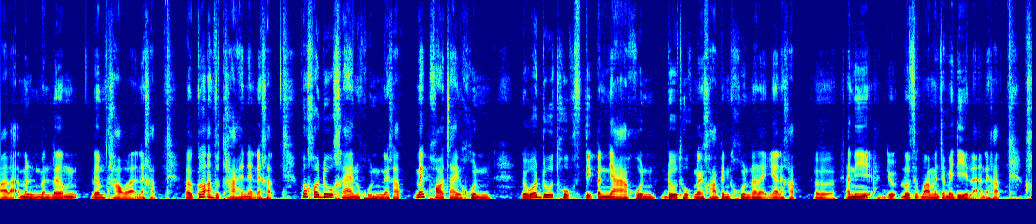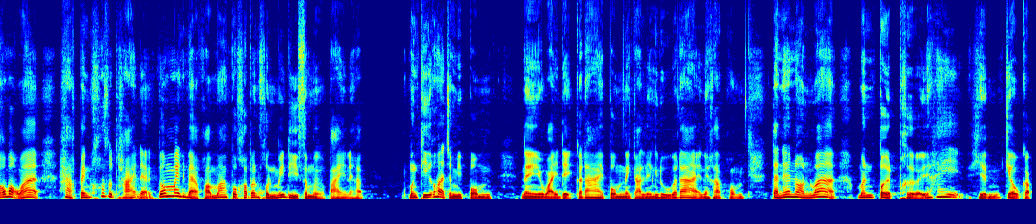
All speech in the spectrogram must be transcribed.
มาละมันมันเริ่มเริ่มเท่าแล้วนะครับ แล้วก็อันสุดท้ายเนี่ยนะครับพวกเขาดูแคลนคุณนะครับไม่พอใจคุณ หรือว่าดูถูกสติปัญญาคุณ ดูถูกในความเป็นคุณอะไรเงี้ยนะครับเอออันนี้รู้สึกว่ามันจะไม่ดีแหละนะครับเขาบอกว่าหากเป็นข้อสุดท้ายเนี่ยก็ไม่ได้แบบความว่าพวกเขาเป็นคนไม่ดีเสมอไปนะครับ บางทีก็อาจจะมีปมในวัยเด็กก็ได้ ปมในการเลี้ยงดูก็ได้นะครับผม แต่แน่นอนว่ามันเปิดเผยให้เห็นเกี่ยวกับ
